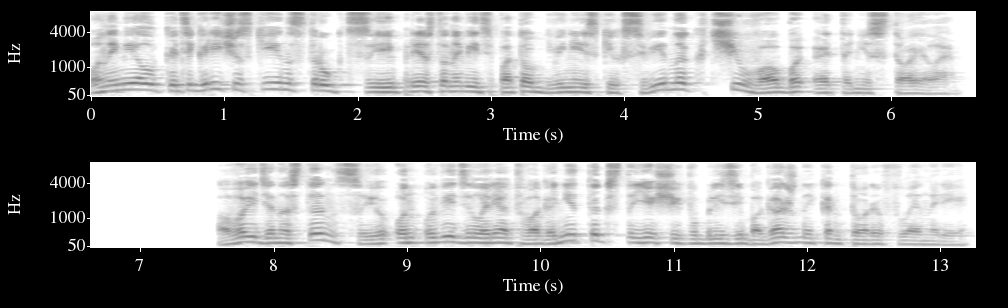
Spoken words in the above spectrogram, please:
Он имел категорические инструкции приостановить поток гвинейских свинок, чего бы это ни стоило. Выйдя на станцию, он увидел ряд вагонеток, стоящих вблизи багажной конторы Фленнери.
